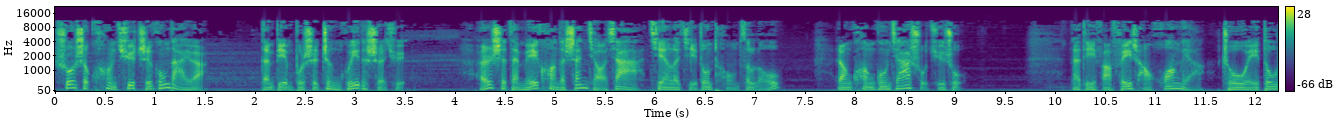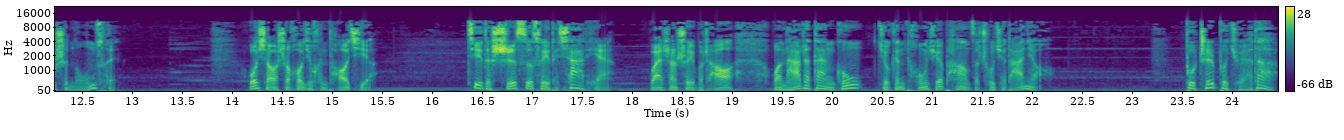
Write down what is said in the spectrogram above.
说是矿区职工大院，但并不是正规的社区。而是在煤矿的山脚下建了几栋筒子楼，让矿工家属居住。那地方非常荒凉，周围都是农村。我小时候就很淘气啊，记得十四岁的夏天，晚上睡不着，我拿着弹弓就跟同学胖子出去打鸟。不知不觉的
